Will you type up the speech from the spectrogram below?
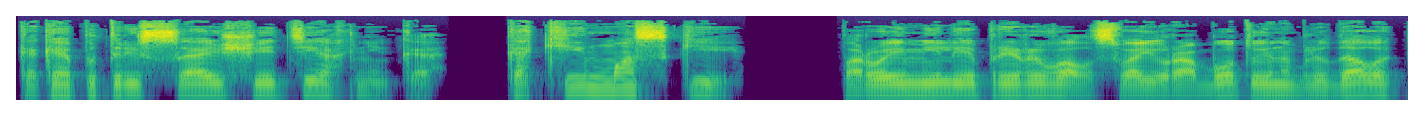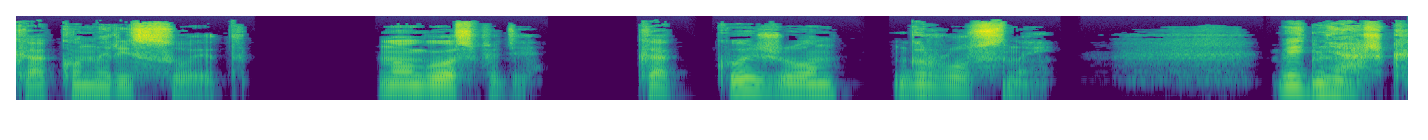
Какая потрясающая техника! Какие мазки! Порой Эмилия прерывала свою работу и наблюдала, как он рисует. Но, господи, какой же он грустный. Бедняжка.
